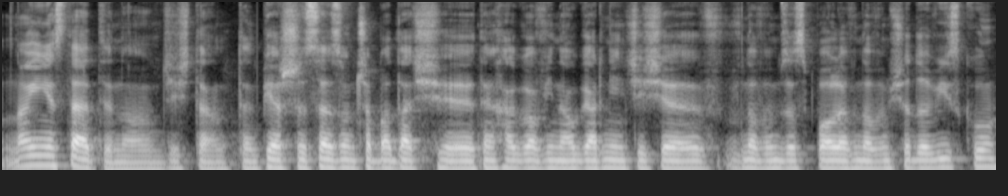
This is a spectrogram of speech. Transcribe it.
No i niestety, no, gdzieś tam ten pierwszy sezon trzeba dać e, Ten Hagowi na ogarnięcie się w nowym zespole, w nowym środowisku.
